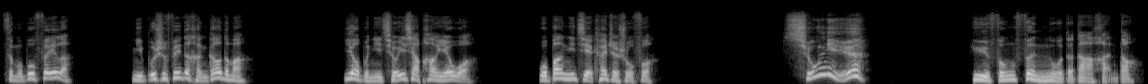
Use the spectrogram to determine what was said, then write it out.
怎么不飞了？你不是飞得很高的吗？要不你求一下胖爷我，我帮你解开这束缚。求你！玉峰愤怒的大喊道：“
